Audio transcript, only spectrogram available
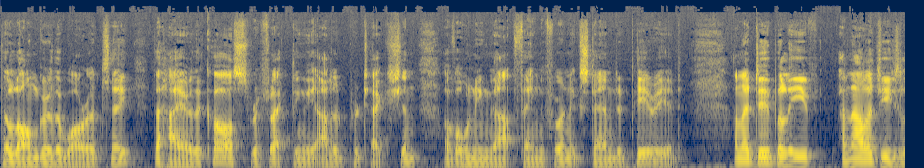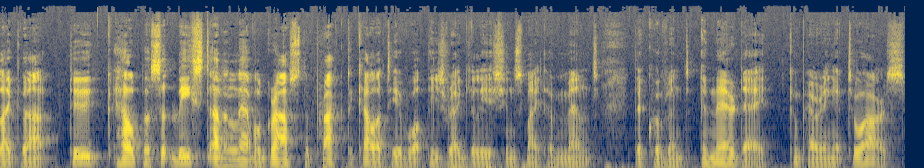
The longer the warranty, the higher the cost, reflecting the added protection of owning that thing for an extended period. And I do believe analogies like that do help us, at least at a level, grasp the practicality of what these regulations might have meant, the equivalent in their day, comparing it to ours.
